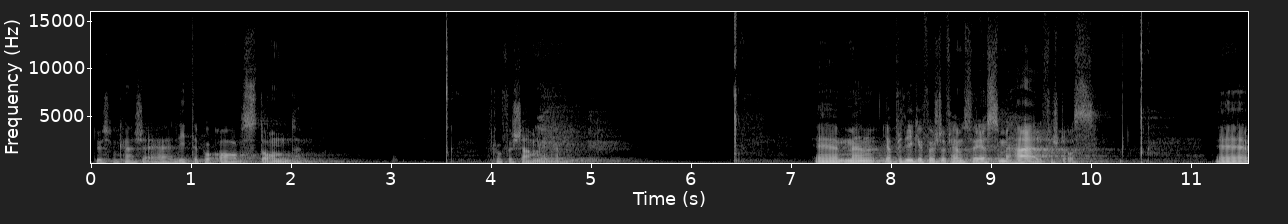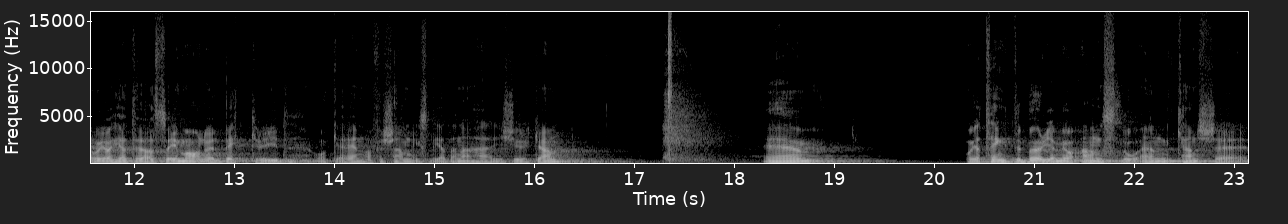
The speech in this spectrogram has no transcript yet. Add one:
Du som kanske är lite på avstånd från församlingen. Eh, men jag predikar först och främst för er som är här förstås. Eh, och jag heter alltså Emanuel Bäckryd och är en av församlingsledarna här i kyrkan. Eh, och jag tänkte börja med att anslå en kanske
